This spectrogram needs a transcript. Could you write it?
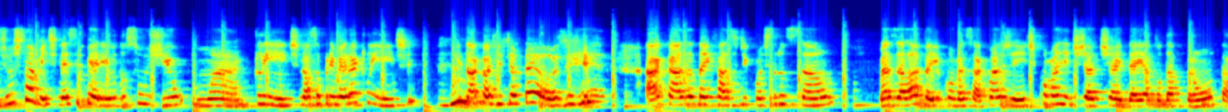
justamente nesse período, surgiu uma cliente, nossa primeira cliente, que está com a gente até hoje. É. A casa está em fase de construção, mas ela veio conversar com a gente, como a gente já tinha a ideia toda pronta,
